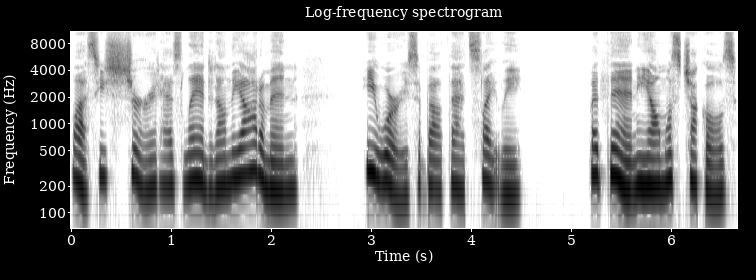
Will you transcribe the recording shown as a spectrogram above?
plus he's sure it has landed on the ottoman. He worries about that slightly. But then he almost chuckles.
